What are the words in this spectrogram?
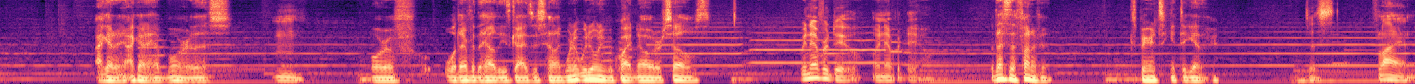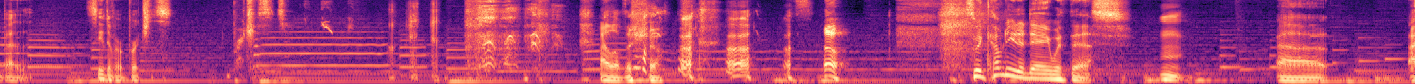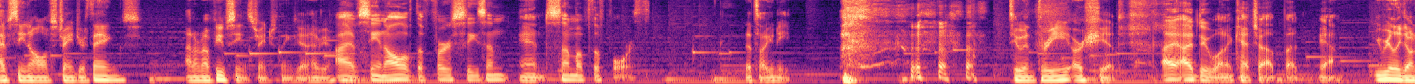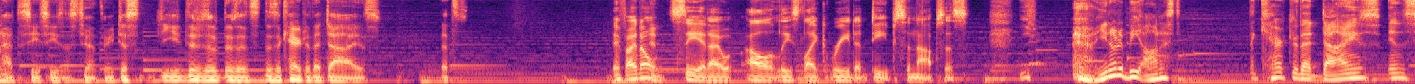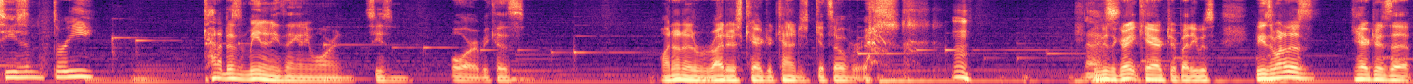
I gotta I gotta have more of this. Mm. or of whatever the hell these guys are selling. We don't, we don't even quite know it ourselves, We never do. We never do. but that's the fun of it, experiencing it together. Just flying by the seat of our britches. Britches. I love this show. so, so we come to you today with this. Mm. Uh, I've seen all of Stranger Things. I don't know if you've seen Stranger Things yet, have you? I have seen all of the first season and some of the fourth. That's all you need. Two and three are shit. I, I do want to catch up, but yeah. You really don't have to see seasons two and three. Just you, there's a there's a there's a character that dies. That's If I don't And- see it, I, I'll at least like read a deep synopsis. you know to be honest, the character that dies in season three kind of doesn't mean anything anymore in season four because Winona Ryder's character kind of just gets over it. He was a great character, but he was he was one of those characters that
